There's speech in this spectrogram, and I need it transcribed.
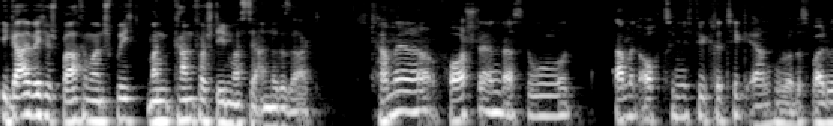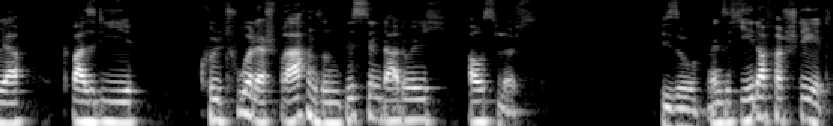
egal welche Sprache man spricht, man kann verstehen, was der andere sagt. Ich kann mir vorstellen, dass du damit auch ziemlich viel Kritik ernten würdest, weil du ja quasi die Kultur der Sprachen so ein bisschen dadurch auslöschst. Wieso? Wenn sich jeder versteht.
